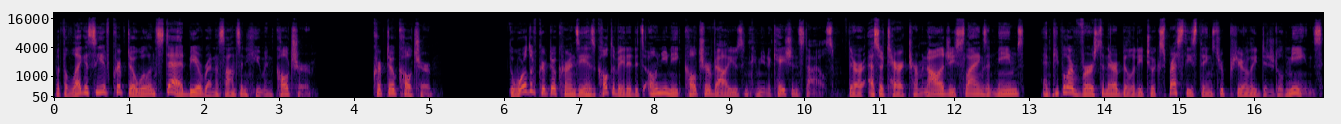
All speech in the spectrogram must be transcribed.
but the legacy of crypto will instead be a renaissance in human culture. Crypto culture. The world of cryptocurrency has cultivated its own unique culture, values, and communication styles. There are esoteric terminology, slangs, and memes, and people are versed in their ability to express these things through purely digital means.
